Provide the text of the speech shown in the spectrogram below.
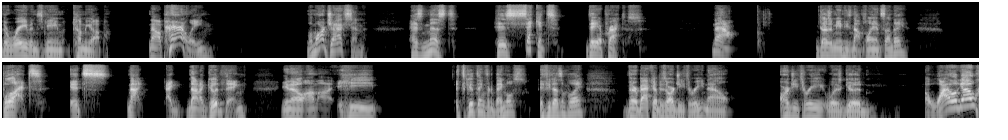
the Ravens game coming up. Now, apparently, Lamar Jackson has missed his second day of practice. Now, doesn't mean he's not playing Sunday, but it's not I, not a good thing. You know, um, uh, he it's a good thing for the Bengals if he doesn't play. Their backup is RG3. Now, RG3 was good a while ago,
